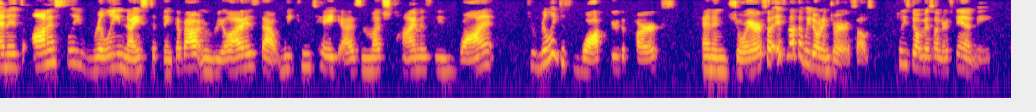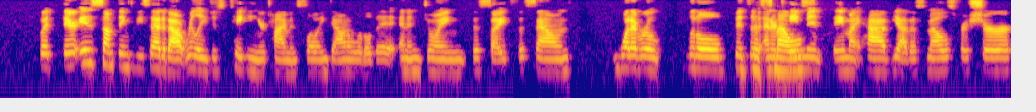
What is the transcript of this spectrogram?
And it's honestly really nice to think about and realize that we can take as much time as we want to really just walk through the parks and enjoy ourselves. It's not that we don't enjoy ourselves. Please don't misunderstand me. But there is something to be said about really just taking your time and slowing down a little bit and enjoying the sights, the sound, whatever little bits of entertainment smells. they might have. Yeah, the smells for sure.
